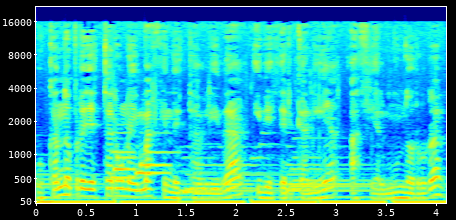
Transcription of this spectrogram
buscando proyectar una imagen de estabilidad y de cercanía hacia el mundo rural,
